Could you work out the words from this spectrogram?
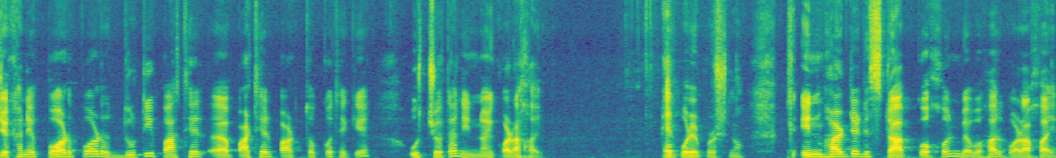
যেখানে পরপর দুটি পাথের পাঠের পার্থক্য থেকে উচ্চতা নির্ণয় করা হয়। এরপরের প্রশ্ন ইনভার্টেড স্টাফ কখন ব্যবহার করা হয়?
